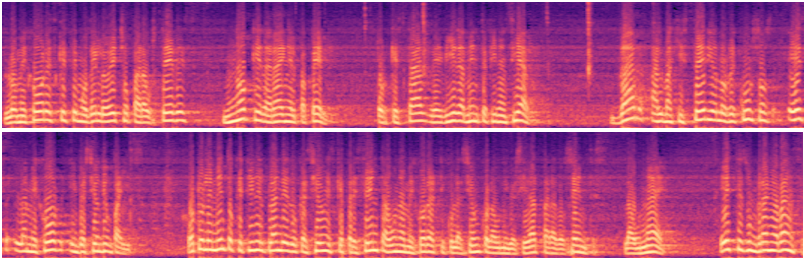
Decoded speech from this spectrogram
Lo mejor es que este modelo hecho para ustedes no quedará en el papel, porque está debidamente financiado. Dar al magisterio los recursos es la mejor inversión de un país. Otro elemento que tiene el plan de educación es que presenta una mejor articulación con la Universidad para Docentes, la UNAE, este es un gran avance,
